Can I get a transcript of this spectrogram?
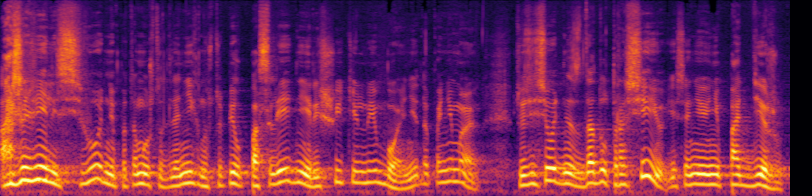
оживились сегодня, потому что для них наступил последний решительный бой. Они это понимают. Что если сегодня сдадут Россию, если они ее не поддержат,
